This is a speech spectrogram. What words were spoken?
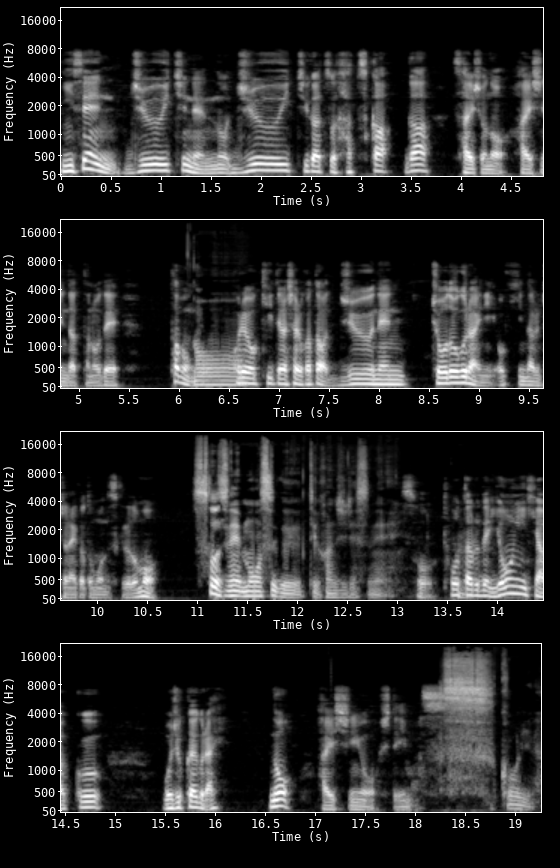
2011年の11月20日が最初の配信だったので、多分ここれを聞いてらっしゃる方は10年ちょうどぐらいにお聞きになるんじゃないかと思うんですけれども、そうですね。もうすぐっていう感じですね。そう、トータルで450回ぐらいの配信をしています。すごいな。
